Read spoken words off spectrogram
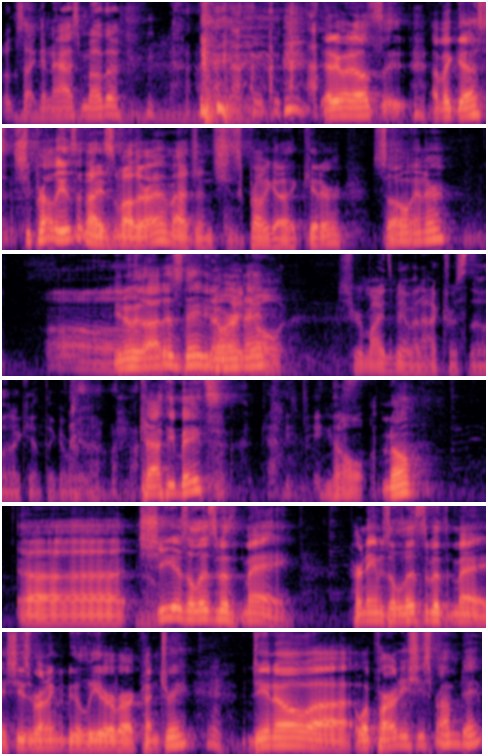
Looks like an ass mother. Anyone else uh, have a guess? She probably is a nice mother. I imagine she's probably got a kid or so in her. you know who that is, Dave? You no, know her I name? don't. She reminds me of an actress though that I can't think of right now. Kathy Bates? Kathy Bates? No. No. Uh, she is Elizabeth May. Her name's Elizabeth May. She's running to be the leader of our country. Do you know uh, what party she's from, Dave?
